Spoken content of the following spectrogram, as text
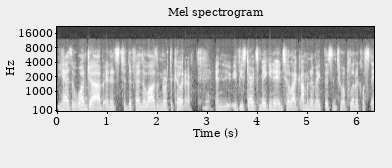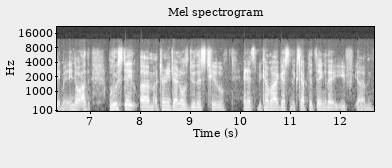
he has the one job and it's to defend the laws of North Dakota. Yeah. And if he starts making it into like, I'm going to make this into a political statement, you know, other, blue state um, attorney generals do this too. And it's become, I guess, an accepted thing that if, um,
